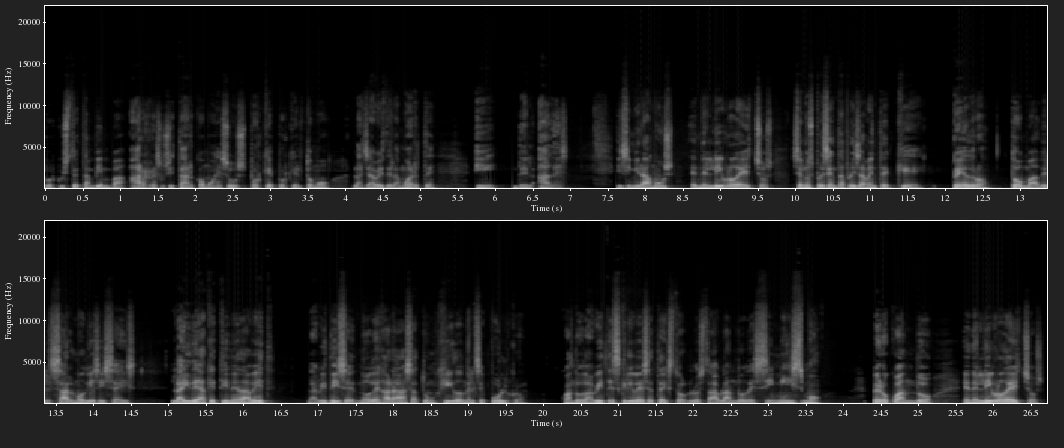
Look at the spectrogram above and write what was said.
porque usted también va a resucitar como Jesús. ¿Por qué? Porque Él tomó las llaves de la muerte y del Hades. Y si miramos en el libro de Hechos, se nos presenta precisamente que Pedro toma del Salmo 16 la idea que tiene David. David dice, no dejarás a tu ungido en el sepulcro. Cuando David escribe ese texto, lo está hablando de sí mismo. Pero cuando en el libro de Hechos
